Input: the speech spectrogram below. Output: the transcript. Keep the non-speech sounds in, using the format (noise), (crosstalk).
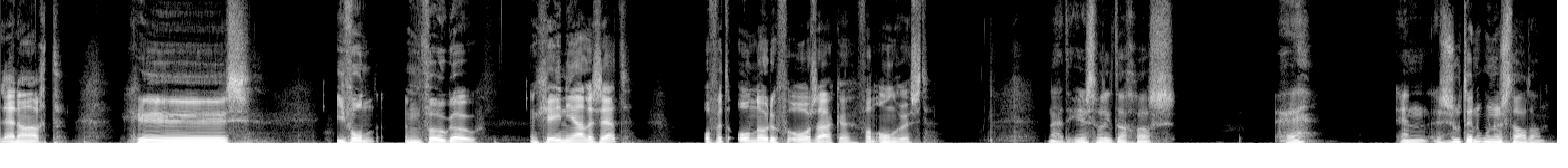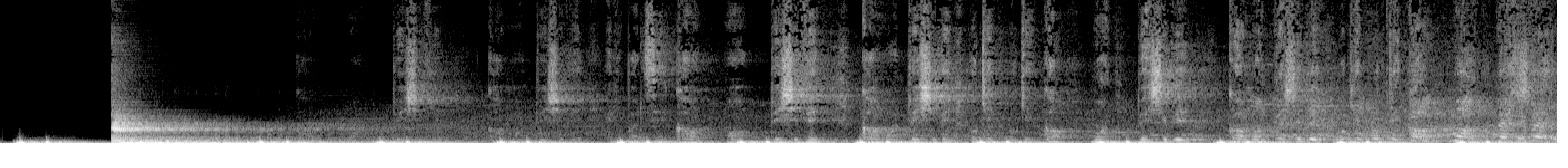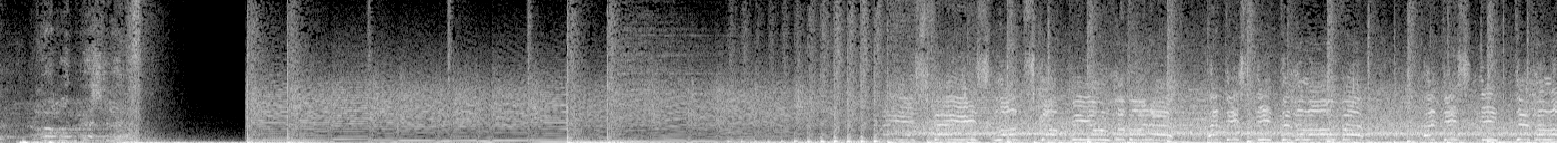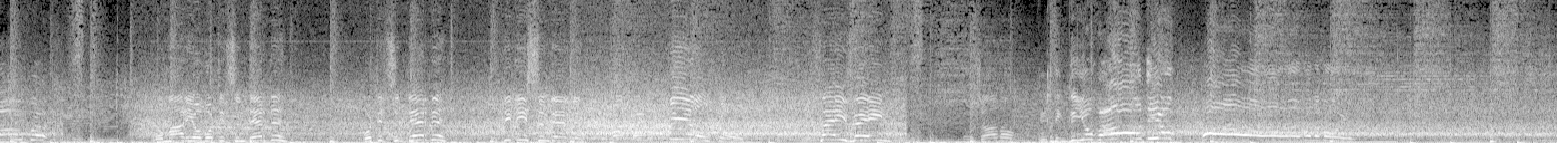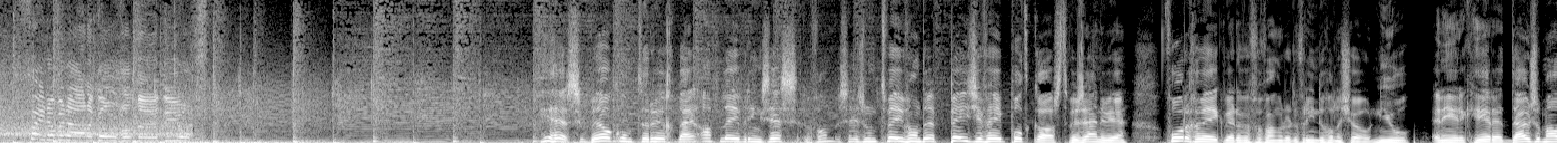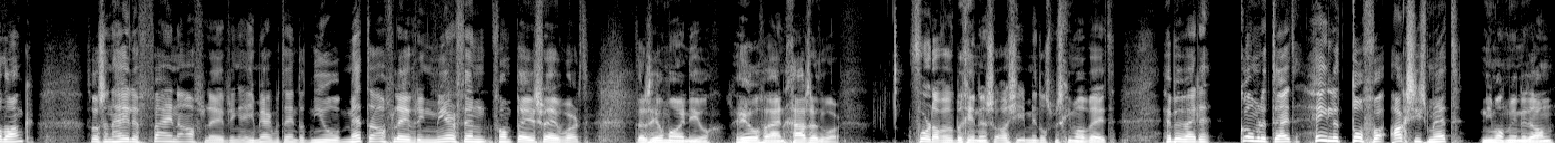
Lennart. Guus. Yvonne Mvogo. Een geniale zet of het onnodig veroorzaken van onrust? Nou, het eerste wat ik dacht was... Hè? En Zoet en Oenestal dan? Come on, Bishop it. Everybody say, come on, it. Come on, it. Okay, landskampioen geworden. Het is niet te geloven. Het is niet te geloven. Romario, wordt dit zijn derde? Wordt dit zijn derde? Dit is zijn derde. Wat een wereldgoal. Yes, welkom terug bij aflevering 6 van seizoen 2 van de PGV podcast. We zijn er weer. Vorige week werden we vervangen door de vrienden van de show, Niel en Erik. Heren, duizendmaal dank. Het was een hele fijne aflevering en je merkt meteen dat Niel met de aflevering meer fan van PSV wordt. Dat is heel mooi, Niel. Heel fijn. Ga zo door. Voordat we beginnen, zoals je inmiddels misschien wel weet, hebben wij de komende tijd hele toffe acties met niemand minder dan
